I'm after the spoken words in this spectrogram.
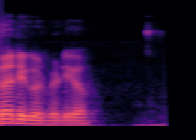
वेरी गुड वीडियो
